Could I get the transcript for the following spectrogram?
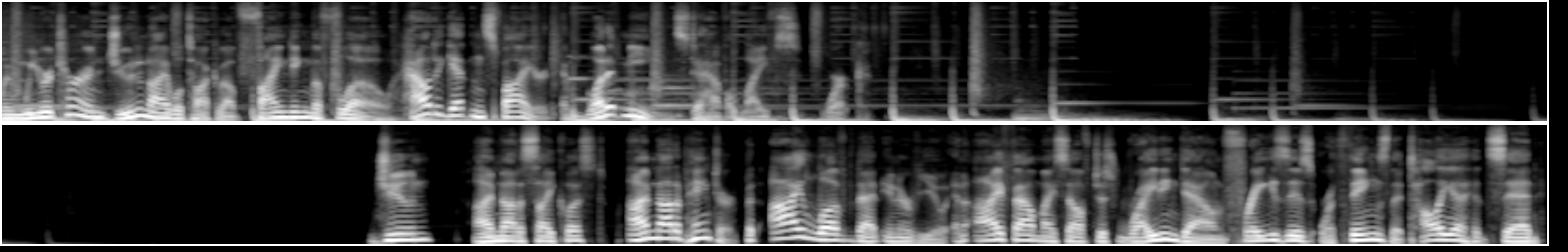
When we return, June and I will talk about finding the flow, how to get inspired, and what it means to have a life's work. June, I'm not a cyclist. I'm not a painter, but I loved that interview and I found myself just writing down phrases or things that Taliah had said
